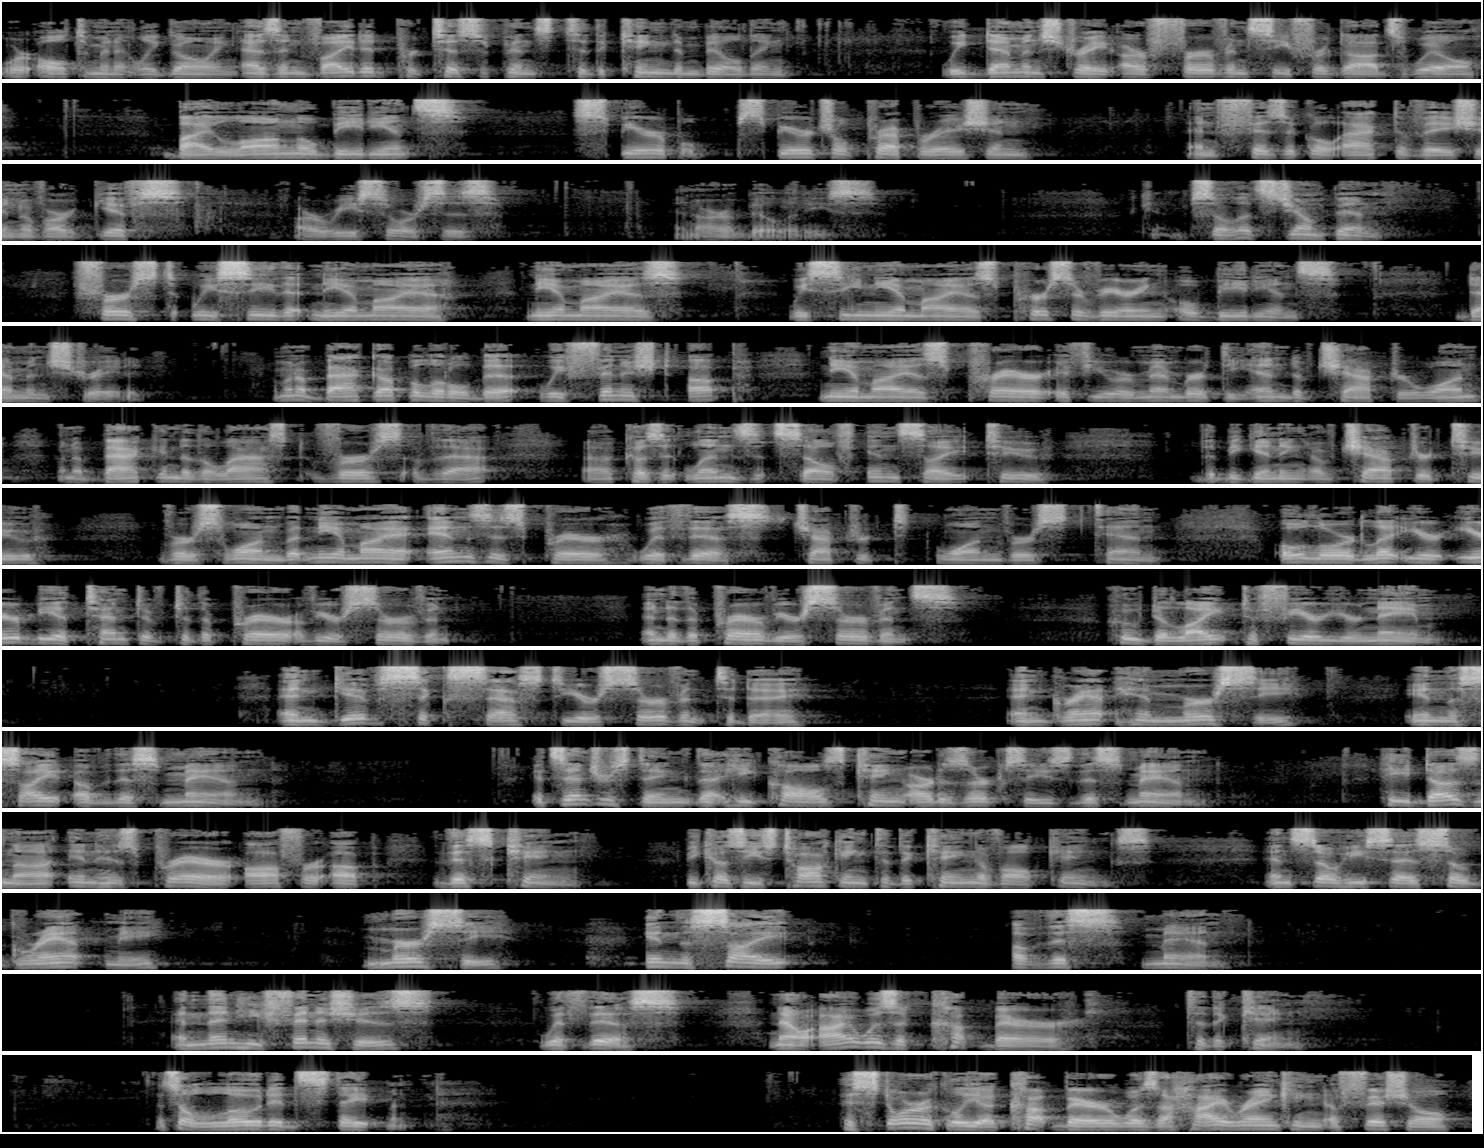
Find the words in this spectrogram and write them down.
we're ultimately going. As invited participants to the kingdom building, we demonstrate our fervency for God's will by long obedience, spiritual, preparation, and physical activation of our gifts, our resources, and our abilities. Okay, so let's jump in. First, we see that Nehemiah, Nehemiah's, we see Nehemiah's persevering obedience demonstrated. I'm going to back up a little bit. We finished up Nehemiah's prayer, if you remember, at the end of chapter 1. I'm going to back into the last verse of that because uh, it lends itself insight to the beginning of chapter 2, verse 1. But Nehemiah ends his prayer with this, chapter 1, verse 10. O Lord, let your ear be attentive to the prayer of your servant and to the prayer of your servants who delight to fear your name and give success to your servant today, and grant him mercy in the sight of this man. It's interesting that he calls King Artaxerxes this man. He does not, in his prayer, offer up this king because he's talking to the king of all kings. And so he says, So grant me mercy in the sight of this man. And then he finishes with this Now I was a cupbearer to the king. That's a loaded statement. Historically, a cupbearer was a high ranking official,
